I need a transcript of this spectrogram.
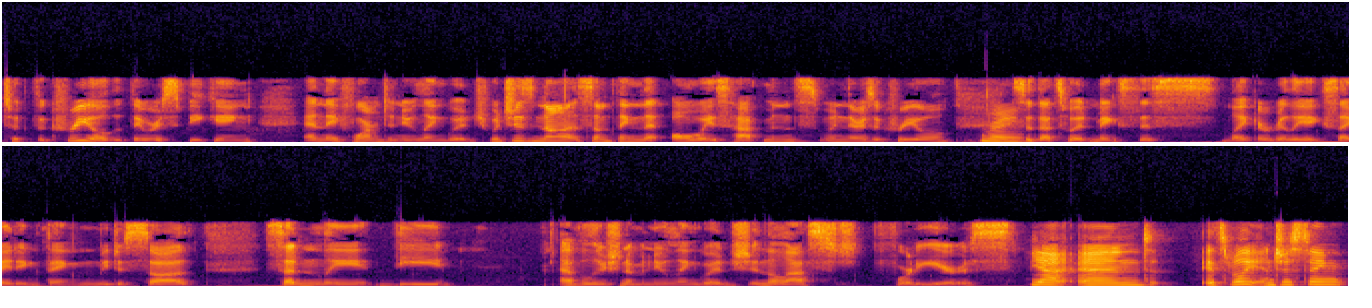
took the Creole that they were speaking and they formed a new language, which is not something that always happens when there's a Creole. Right. So that's what makes this like a really exciting thing. We just saw suddenly the evolution of a new language in the last 40 years. Yeah, and it's really interesting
